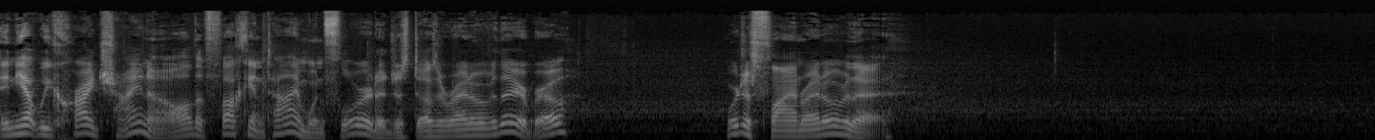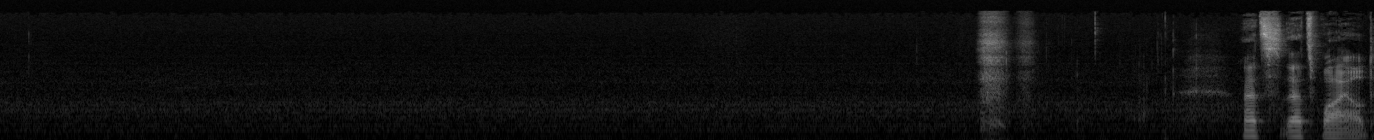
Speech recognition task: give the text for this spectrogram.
And yet we cry China all the fucking time when Florida just does it right over there, bro. We're just flying right over that. That's that's wild.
